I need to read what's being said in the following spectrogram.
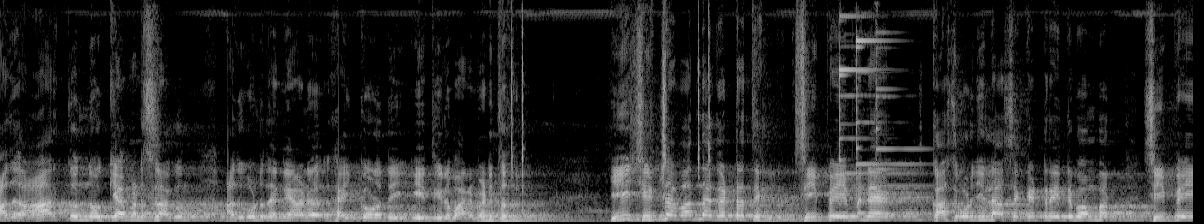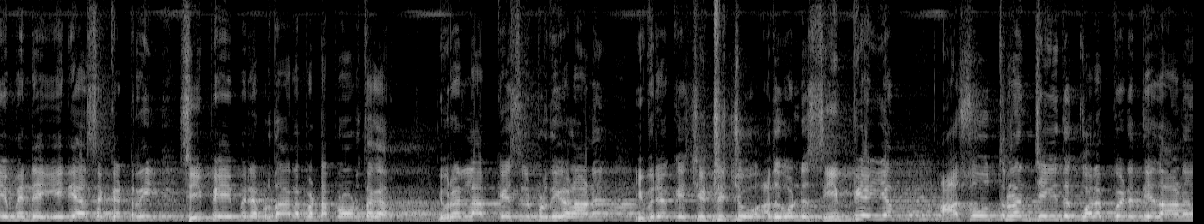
അത് ആർക്കും നോക്കിയാൽ മനസ്സിലാകും. അതുകൊണ്ട് തന്നെയാണ് ഹൈക്കോടതി ഈ തീരുമാനമെടുത്തത്. ഈ ശിക്ഷ വന്ന ഘട്ടത്തിൽ സി പി ഐ എമ്മിന്റെ കാസർഗോഡ് ജില്ലാ secretariat member C P I എമ്മിന്റെ area secretary C P I എമ്മിന്റെ പ്രധാനപ്പെട്ട പ്രവർത്തകർ ഇവരെല്ലാം കേസിൽ പ്രതികളാണ്. ഇവരൊക്കെ ശിക്ഷിച്ചു. അതുകൊണ്ട് സി പി ഐ എം ആസൂത്രണം ചെയ്ത് കൊലപ്പെടുത്തിയതാണ്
